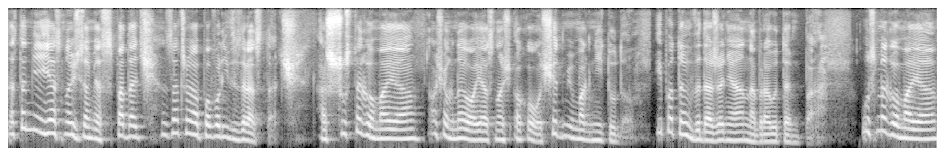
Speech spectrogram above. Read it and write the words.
Następnie jasność zamiast spadać zaczęła powoli wzrastać, aż 6 maja osiągnęła jasność około 7 magnitudo i potem wydarzenia nabrały tempa. 8 maja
